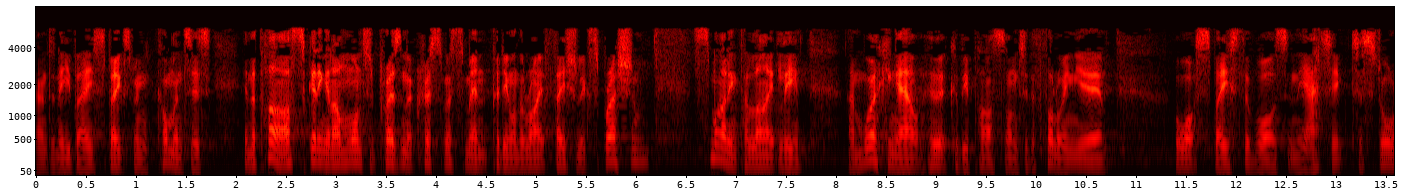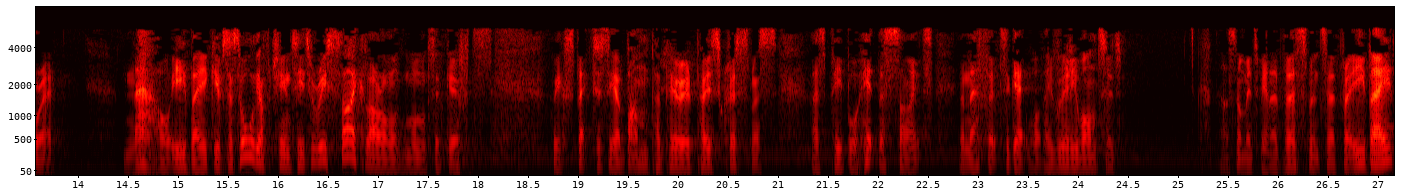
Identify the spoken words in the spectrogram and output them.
And an eBay spokesman commented In the past, getting an unwanted present at Christmas meant putting on the right facial expression, smiling politely, and working out who it could be passed on to the following year or what space there was in the attic to store it. Now, eBay gives us all the opportunity to recycle our unwanted gifts. We expect to see a bumper period post Christmas as people hit the site in an effort to get what they really wanted. That's not meant to be an advertisement for eBay,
